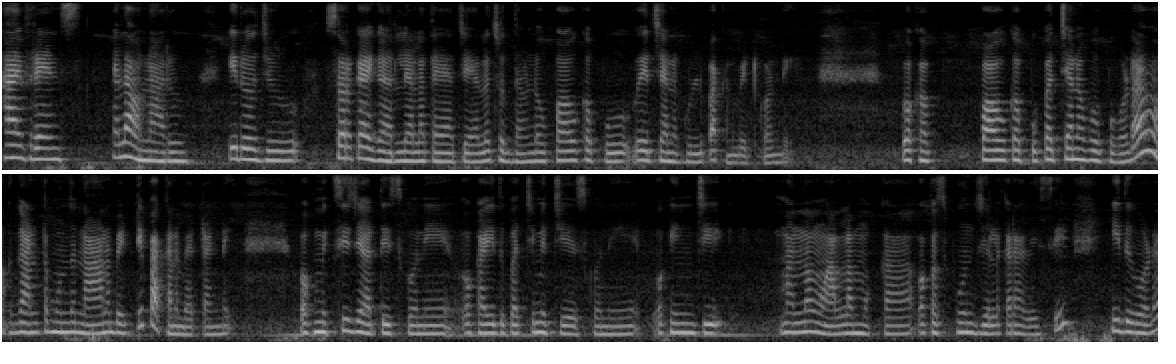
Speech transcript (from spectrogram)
హాయ్ ఫ్రెండ్స్ ఎలా ఉన్నారు? ఈరోజు సొరకాయ గారెలు ఎలా తయారు చేయాలో చూద్దామండి ఒక పావు కప్పు వేరుశెనగ గుళ్ళు పక్కన పెట్టుకోండి. ఒక పావు కప్పు పచ్చెనగపప్పు కూడా ఒక గంట ముందు నానబెట్టి పక్కన పెట్టండి. ఒక మిక్సీ జార్ తీసుకొని ఒక ఐదు పచ్చిమిర్చి వేసుకొని ఒక ఇంచి మందం అల్లం ముక్క ఒక స్పూన్ జీలకర్ర వేసి ఇది కూడా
